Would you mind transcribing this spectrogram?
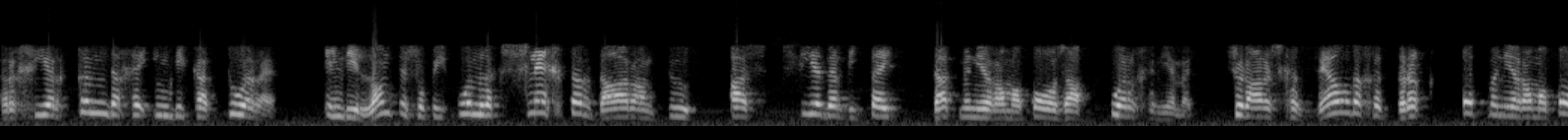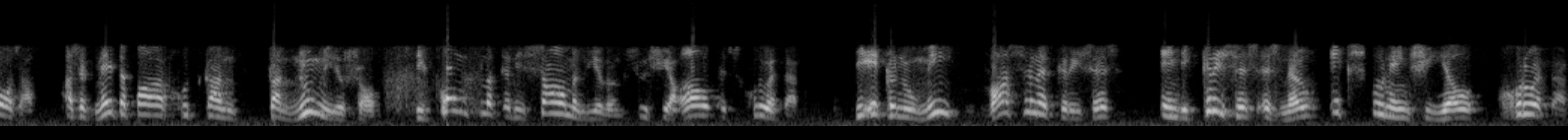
regeerkundige indikatore en die land is op die oomblik slegter daaraan toe as sedert die tyd dat meneer Ramaphosa oorgeneem het. So daar is geweldige druk op meneer Ramaphosa. As ek net 'n paar goed kan kan noem hierso, die konflik in die samelewing sosiaal is groter. Die ekonomie was in 'n krisis en die krisis is nou eksponensieel groter.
